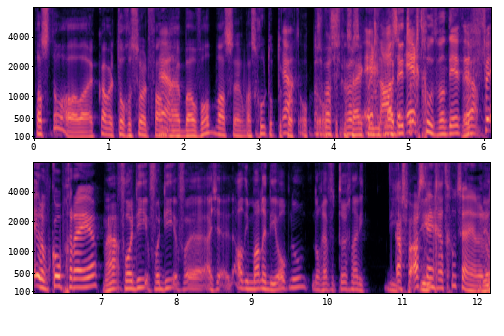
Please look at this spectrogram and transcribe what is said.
was toch al, eh, kwam er toch een soort van Ja. eh, bovenop. Was, eh, was goed op de ja. kort op, was, op was, de was, echt, Nou, was dit- echt goed, want dit heeft Ja. echt veel op kop gereden. Ja. Voor die, voor die, voor, als je al die mannen die je opnoemt, nog even terug naar die, die, Kasper Askreen gaat goed zijn.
